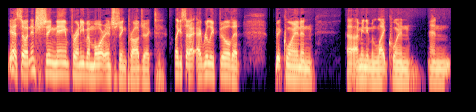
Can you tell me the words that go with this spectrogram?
Yeah, so an interesting name for an even more interesting project. Like I said, I, I really feel that Bitcoin and uh, I mean even Litecoin and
